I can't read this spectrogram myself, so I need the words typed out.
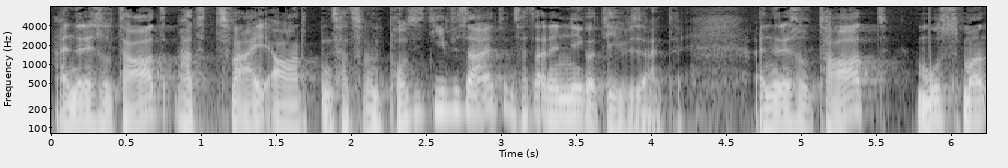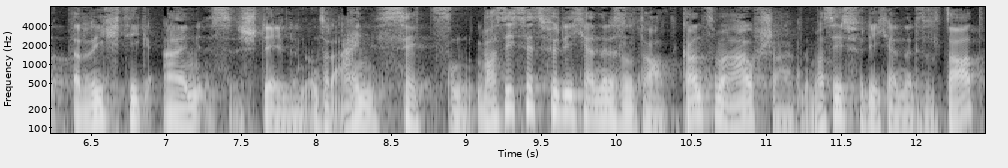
Ein Resultat hat zwei Arten. Es hat eine positive Seite und es hat eine negative Seite. Ein Resultat muss man richtig einstellen oder einsetzen. Was ist jetzt für dich ein Resultat? Kannst du mal aufschreiben. Was ist für dich ein Resultat?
